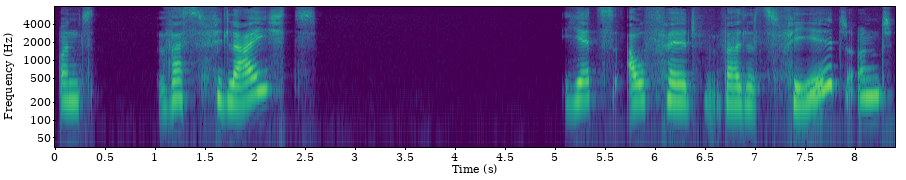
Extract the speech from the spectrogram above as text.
Und was vielleicht jetzt auffällt, weil es fehlt und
